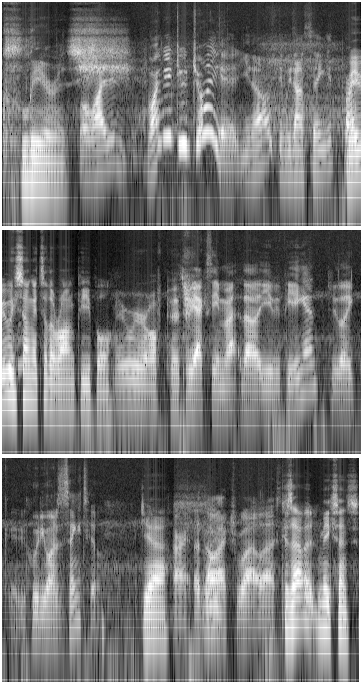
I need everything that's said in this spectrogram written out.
clear as Well, why didn't why didn't you enjoy it? You know, did we not sing it? Maybe we sung it to the wrong people. Maybe we were off pitch. Should we actually met the EVP again? Do you like who do you want us to sing it to? Yeah. All right, let's. I'll actually. Well, I'll ask. Because that would make sense.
